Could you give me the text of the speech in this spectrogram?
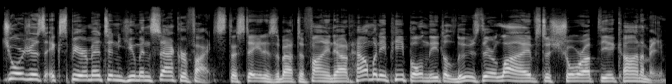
Georgia's experiment in human sacrifice. The state is about to find out how many people need to lose their lives to shore up the economy.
